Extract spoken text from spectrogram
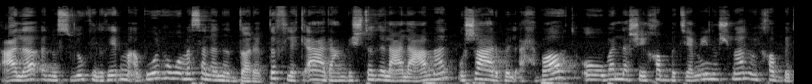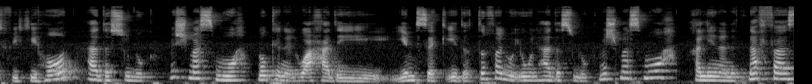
على أنه السلوك الغير مقبول هو مثلا الضرب. طفلك قاعد عم بيشتغل على عمل وشعر بالإحباط وبلش يخبط يمين وشمال ويخبط فيكي هون هذا السلوك مش مسموح. ممكن الواحد يمسك إيد الطفل ويقول هذا السلوك مش مسموح. خلينا نتنفس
